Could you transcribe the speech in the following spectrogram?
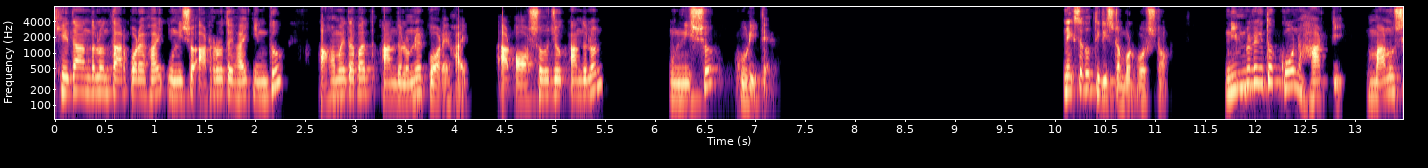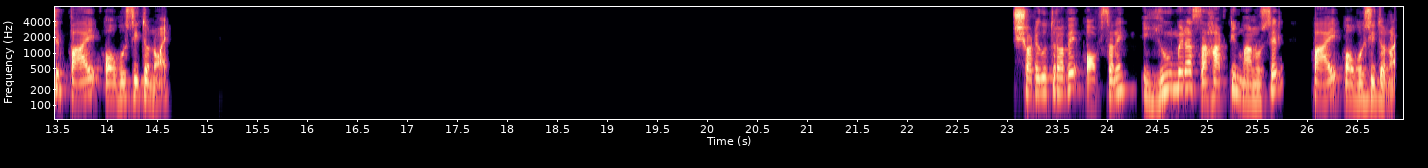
খেদা আন্দোলন তারপরে হয়, উনিশশো আঠারোতে হয়, কিন্তু আহমেদাবাদ আন্দোলনের পরে হয়। আর অসহযোগ আন্দোলন উনিশশো কুড়িতে। নেক্সট দেখো তিরিশ নম্বর প্রশ্ন। নিম্নলিখিত কোন হাড়টি মানুষের পায়ে অবস্থিত নয়? সঠিক উত্তর হবে অপশানে হিউমেরাস হাড়টি মানুষের পায়ে অবস্থিত নয়।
